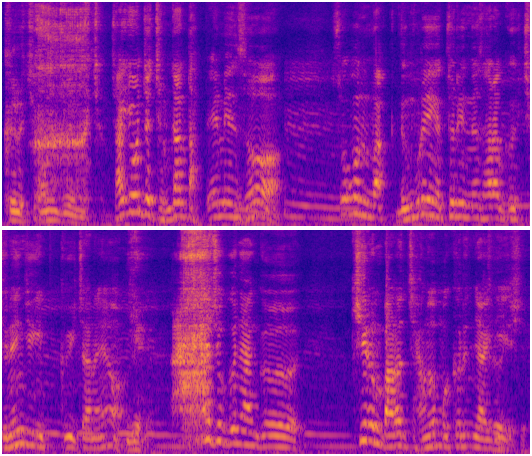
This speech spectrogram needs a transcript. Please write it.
그렇지. 엄중. 자기 혼자 점장 다 빼면서 음. 속은 막 능구렁이에 들어있는 사람 그 전행적인 그 있잖아요. 예. 음. 아주 그냥 그 음. 기름 바른 장어 뭐 그런 이야기. 그렇지.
